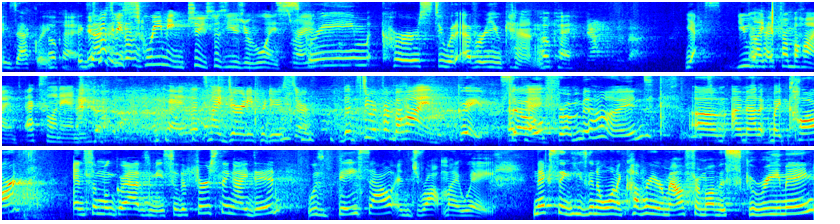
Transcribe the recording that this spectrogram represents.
Exactly. Okay. Exactly. You're supposed to be screaming too. You're supposed to use your voice, right? Scream, curse, do whatever you can. Okay. Now from the back. Yes. You like it from behind. Excellent, Andy. okay, that's my dirty producer. Let's do it from behind. Great. So Okay. from behind, um, I'm at my car, and someone grabs me. So the first thing I did was base out and drop my weight. Next thing, he's gonna want to cover your mouth from all the screaming.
